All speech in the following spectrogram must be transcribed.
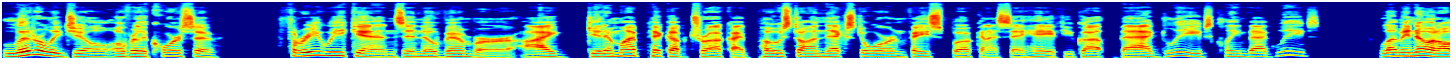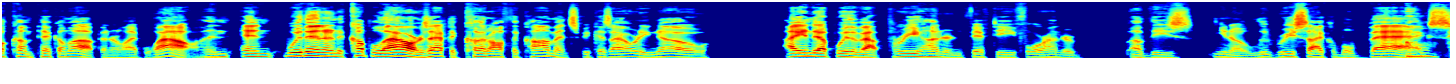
literally, Jill, over the course of three weekends in November, I get in my pickup truck, I post on Nextdoor and Facebook, and I say, "Hey, if you got bagged leaves, clean bagged leaves, let me know, and I'll come pick them up." And they're like, "Wow!" And and within a couple hours, I have to cut off the comments because I already know I end up with about 350, 400 of these, you know, recyclable oh bags,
